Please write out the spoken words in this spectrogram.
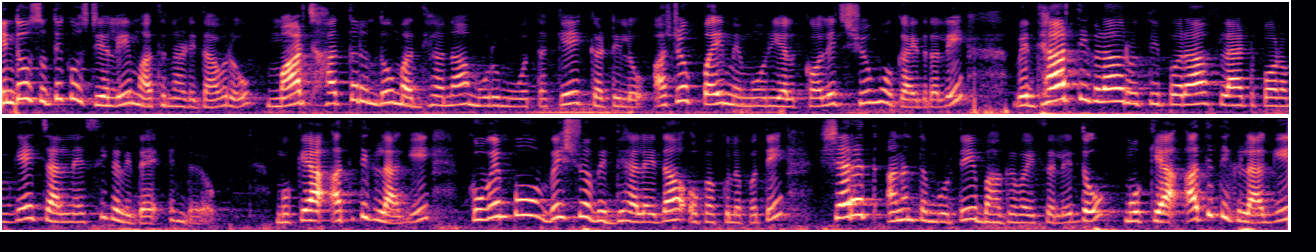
ಇಂದು ಸುದ್ದಿಗೋಷ್ಠಿಯಲ್ಲಿ ಮಾತನಾಡಿದ ಅವರು, ಮಾರ್ಚ್ ಹತ್ತರಂದು ಮಧ್ಯಾಹ್ನ ಮೂರು ಮೂವತ್ತಕ್ಕೆ ಕಟೀಲು ಅಶೋಕ್ ಪೈ ಮೆಮೋರಿಯಲ್ ಕಾಲೇಜ್ ಶಿವಮೊಗ್ಗ ಇದರಲ್ಲಿ ವಿದ್ಯಾರ್ಥಿಗಳ ವೃತ್ತಿಪರ ಪ್ಲಾಟ್ಫಾರಂಗೆ ಚಾಲನೆ ಸಿಗಲಿದೆ ಎಂದರು. ಮುಖ್ಯ ಅತಿಥಿಗಳಾಗಿ ಕುವೆಂಪು ವಿಶ್ವವಿದ್ಯಾಲಯದ ಉಪಕುಲಪತಿ ಶರತ್ ಅನಂತಮೂರ್ತಿ ಭಾಗವಹಿಸಲಿದ್ದು, ಮುಖ್ಯ ಅತಿಥಿಗಳಾಗಿ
